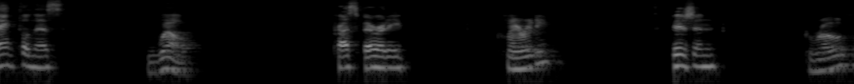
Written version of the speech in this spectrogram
Thankfulness. wealth, Prosperity. clarity, Vision. growth,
